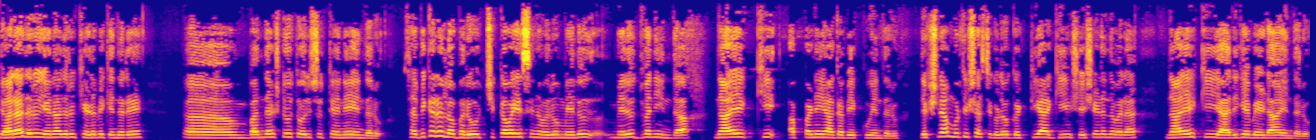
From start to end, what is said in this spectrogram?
ಯಾರಾದರೂ ಏನಾದರೂ ಕೇಳಬೇಕೆಂದರೆ ಬಂದಷ್ಟು ತೋರಿಸುತ್ತೇನೆ ಎಂದರು. ಸಭಿಕರಲ್ಲೊಬ್ಬರು ಚಿಕ್ಕ ವಯಸ್ಸಿನವರು ಮೇಲು, ಮೇಲುಧ್ವನಿಯಿಂದ ನಾಯಕಿ ಅಪ್ಪಣೆಯಾಗಬೇಕು ಎಂದರು. ದಕ್ಷಿಣಾಮೂರ್ತಿ ಶಾಸ್ತ್ರಿಗಳು ಗಟ್ಟಿಯಾಗಿ ಶೇಷಣ್ಣನವರ ನಾಯಕಿ ಯಾರಿಗೆ ಬೇಡ ಎಂದರು.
